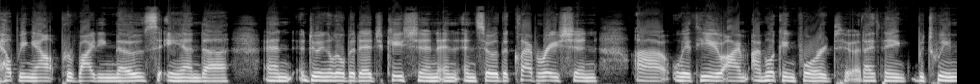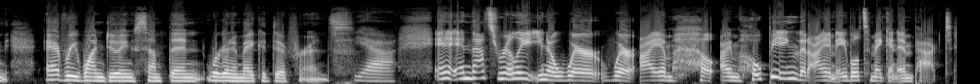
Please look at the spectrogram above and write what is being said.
helping out providing those and uh, and doing a little bit of education. And and so the collaboration uh, with you I'm I'm looking forward to it. I think between everyone doing something we're going to make a difference. Yeah. And, and that's really you know where where I am hel- I'm hoping that I am able to make an impact.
